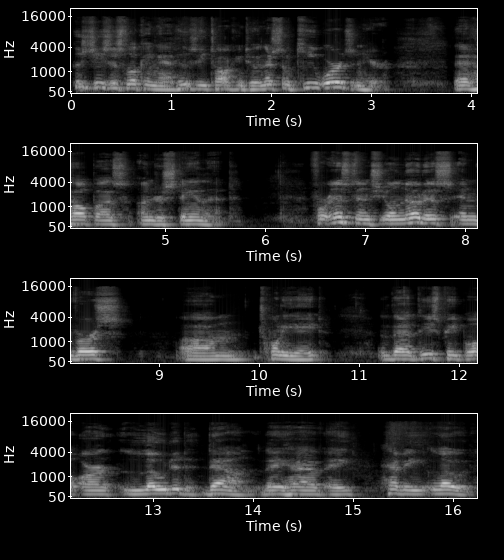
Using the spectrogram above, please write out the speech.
Who's Jesus looking at? Who's he talking to? And there's some key words in here that help us understand that. For instance, you'll notice in verse um, 28 that these people are loaded down. They have a heavy load.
